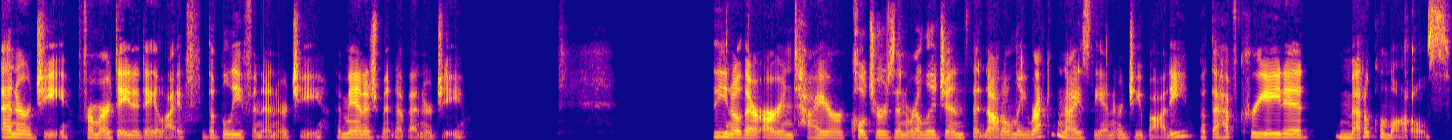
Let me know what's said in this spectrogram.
energy from our day to day life, the belief in energy, the management of energy. You know, there are entire cultures and religions that not only recognize the energy body, but that have created medical models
